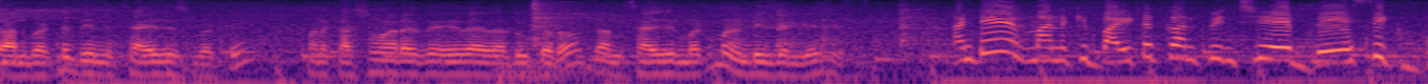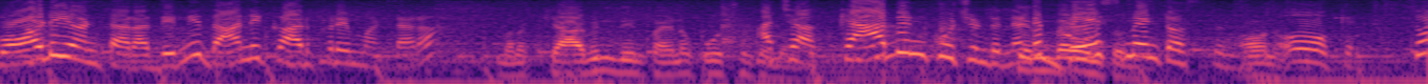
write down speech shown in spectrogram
దాన్ని బట్టి దీని సైజెస్ బట్టి మన కస్టమర్ అయితే ఏదైతే అడుగుతాడో దాని సైజుని బట్టి మనం డిజైన్ చేసి ఇస్తాం. అంటే మనకి బయట కనిపించే బేసిక్ బాడీ అంటారా దీన్ని? దాన్ని కార్ ఫ్రేమ్ అంటారా? మన క్యాబిన్ దీనిపైన కూర్చుంటుంది. అచ్చా క్యాబిన్ కూర్చుంటుంది. అంటే. బేస్మెంట్ వస్తుంది. Okay so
